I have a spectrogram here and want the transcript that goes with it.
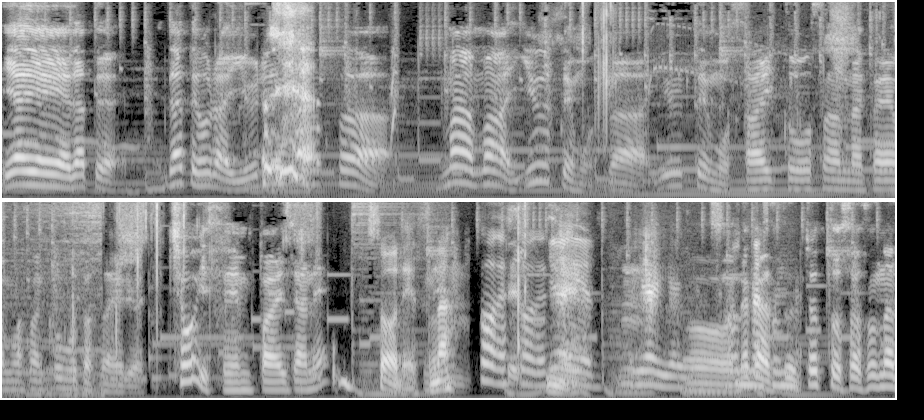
いやいやいや、だって、だってほら、ゆりさんさ、まあまあ言うてもさ、言うても斎藤さん、中山さん、久保田さんよりはちょい先輩じゃね？そうですな。そうです、そうです。いやいや、うんいやいやそんだから。ちょっとさ、そんな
